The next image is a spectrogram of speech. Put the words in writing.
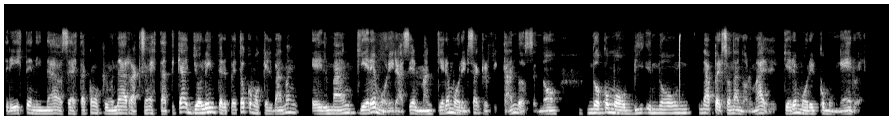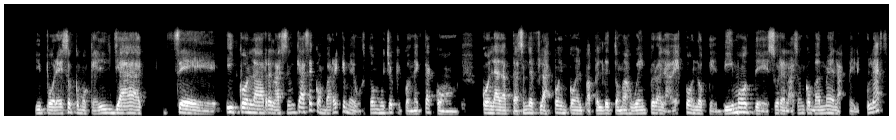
triste ni nada, o sea, está como que una reacción estática. Yo lo interpreto como que el Batman, el man quiere morir así, el man quiere morir sacrificándose, no, no como no una persona normal, quiere morir como un héroe. Y por eso como que él ya se, y con la relación que hace con Barry, que me gustó mucho, que conecta con, con la adaptación de Flashpoint, con el papel de Thomas Wayne, pero a la vez con lo que vimos de su relación con Batman en las películas.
